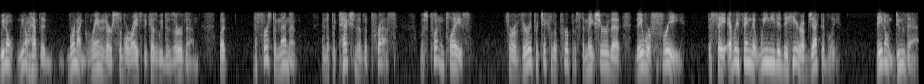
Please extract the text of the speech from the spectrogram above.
We don't. We don't have to. We're not granted our civil rights because we deserve them. But the First Amendment and the protection of the press was put in place for a very particular purpose to make sure that they were free to say everything that we needed to hear objectively. They don't do that.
